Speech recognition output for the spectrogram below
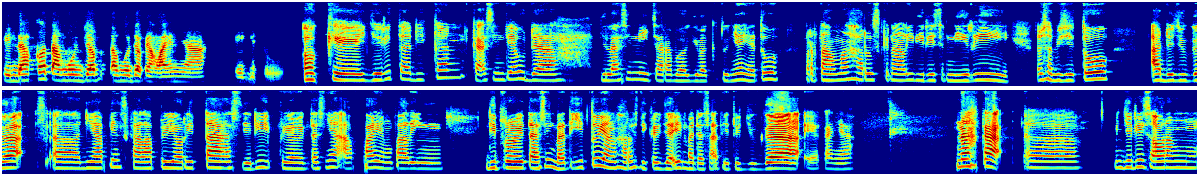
pindah ke tanggung jawab tanggung jawab yang lainnya kayak gitu. Oke, jadi tadi kan Kak Sintia udah jelasin nih cara bagi waktunya yaitu pertama harus kenali diri sendiri. Terus habis itu ada juga uh, nyiapin skala prioritas. Jadi prioritasnya apa yang paling diprioritasin berarti itu yang harus dikerjain pada saat itu juga ya kan ya. Nah, Kak, uh, menjadi seorang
